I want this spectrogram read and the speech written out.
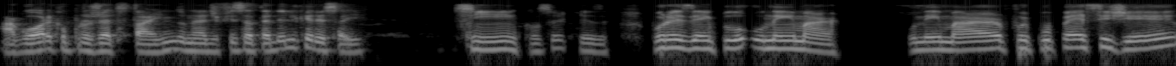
agora que o projeto tá indo, né, é difícil até dele querer sair. Sim, com certeza. Por exemplo, o Neymar. O Neymar foi pro PSG,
